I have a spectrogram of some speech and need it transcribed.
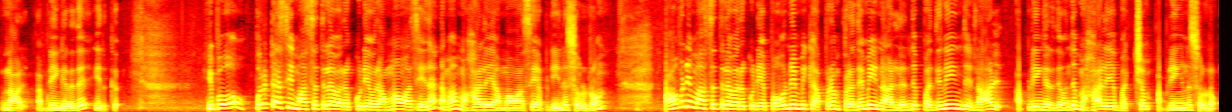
நாள் அப்படிங்கிறது இருக்குது இப்போது புரட்டாசி மாதத்தில் வரக்கூடிய ஒரு அமாவாசை தான் நம்ம மகாலய அமாவாசை அப்படின்னு சொல்கிறோம் ஆவணி மாதத்தில் வரக்கூடிய பௌர்ணமிக்கு அப்புறம் பிரதமை நாள்லேருந்து பதினைந்து நாள் அப்படிங்கிறது வந்து மகாலய பட்சம் அப்படின்னு சொல்கிறோம்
